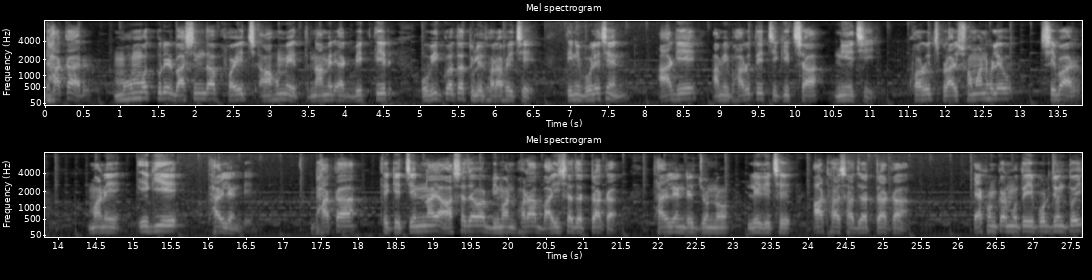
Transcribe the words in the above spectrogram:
ঢাকার মোহাম্মদপুরের বাসিন্দা ফয়েজ আহমেদ নামের এক ব্যক্তির অভিজ্ঞতা তুলে ধরা হয়েছে। তিনি বলেছেন, আগে আমি ভারতে চিকিৎসা নিয়েছি। খরচ প্রায় সমান হলেও সেবার মানে এগিয়ে থাইল্যান্ডে। ঢাকা থেকে চেন্নাই আসা যাওয়ার বিমান ভাড়া বাইশ হাজার টাকা। থাইল্যান্ডের জন্য লেগেছে আঠাশ হাজার টাকা। এখনকার মতো এ পর্যন্তই।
